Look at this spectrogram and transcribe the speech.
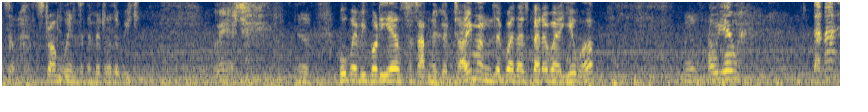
some strong winds in the middle of the week. Great. Uh, hope everybody else is having a good time and the weather's better where you are. Uh, how are you? Better.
